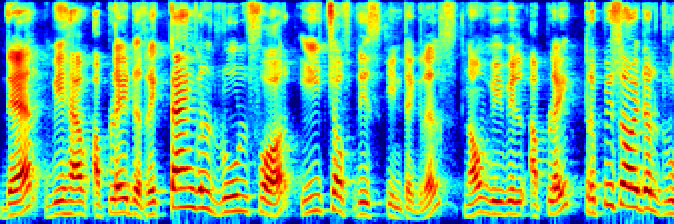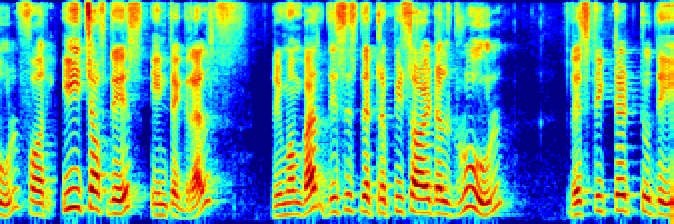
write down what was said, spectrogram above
There we have applied a rectangle rule for each of these integrals. Now, we will apply trapezoidal rule for each of these integrals. Remember this is the trapezoidal rule restricted to the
